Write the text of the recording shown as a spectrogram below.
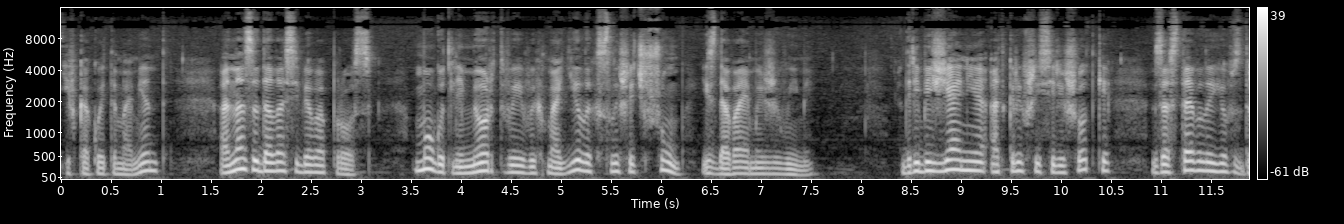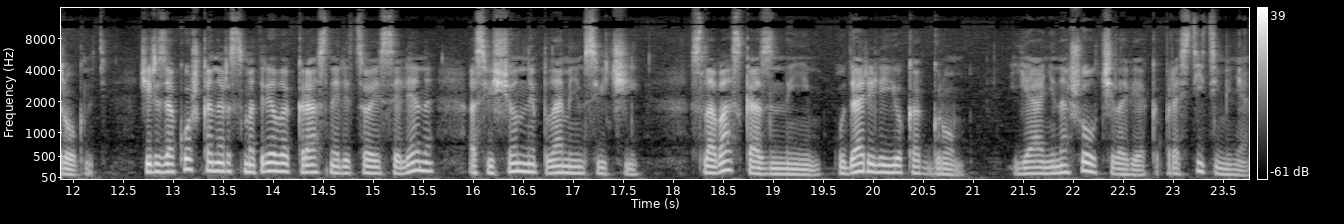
И в какой-то момент она задала себе вопрос, могут ли мертвые в их могилах слышать шум, издаваемый живыми. Дребезжание открывшейся решетки заставило ее вздрогнуть. Через окошко она рассмотрела красное лицо Эсселена, освещенное пламенем свечи. Слова, сказанные им, ударили ее, как гром. «Я не нашел человека, простите меня.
